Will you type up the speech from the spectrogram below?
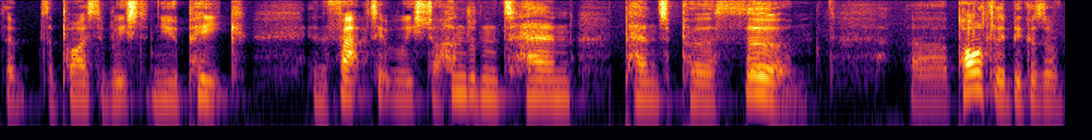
The, the price had reached a new peak. In fact, it reached 110 pence per therm, uh, partly because of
